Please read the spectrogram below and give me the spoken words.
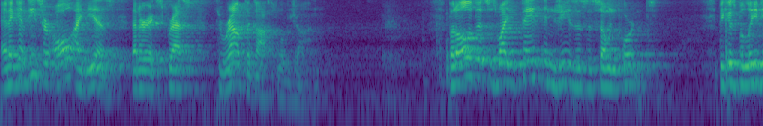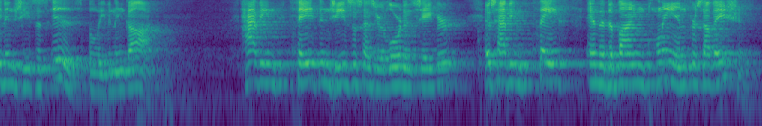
And again, these are all ideas that are expressed throughout the Gospel of John. But all of this is why faith in Jesus is so important. Because believing in Jesus is believing in God. Having faith in Jesus as your Lord and Savior is having faith in the divine plan for salvation.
